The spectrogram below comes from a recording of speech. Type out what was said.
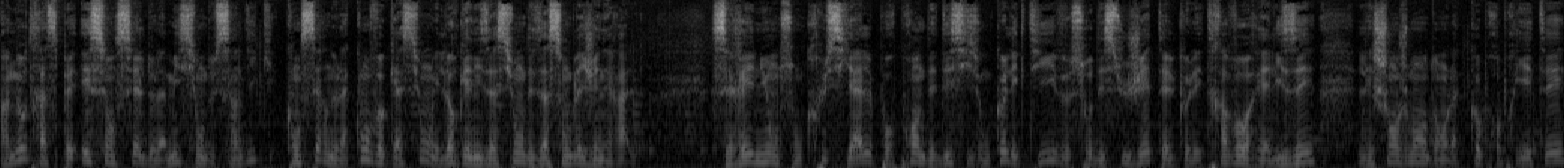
Un autre aspect essentiel de la mission du syndic concerne la convocation et l'organisation des assemblées générales. Ces réunions sont cruciales pour prendre des décisions collectives sur des sujets tels que les travaux à réaliser, les changements dans la copropriété,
